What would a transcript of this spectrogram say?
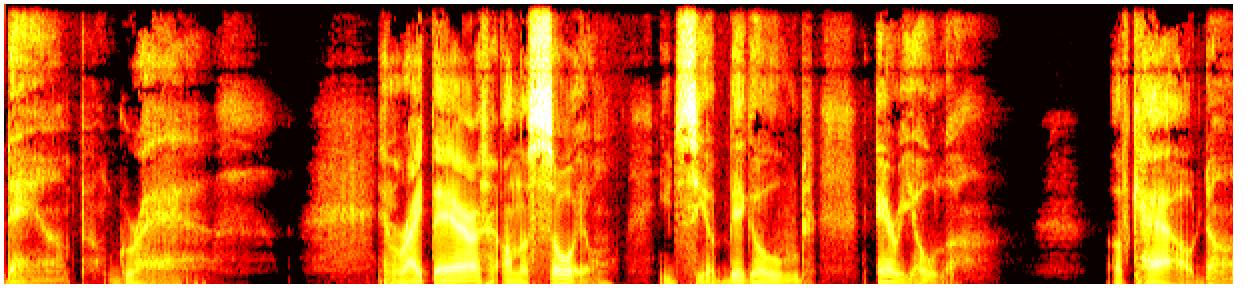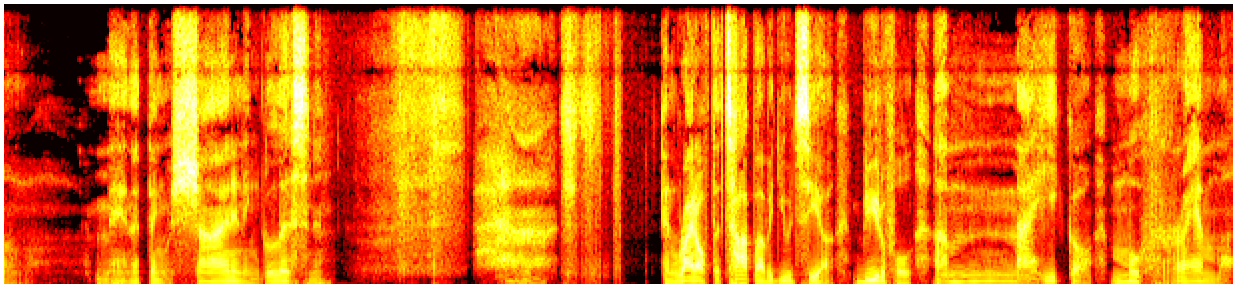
damp grass. And right there on the soil, you'd see a big old areola of cow dung. Man, that thing was shining and glistening. And right off the top of it, you would see a beautiful um, Mexico Murremo.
